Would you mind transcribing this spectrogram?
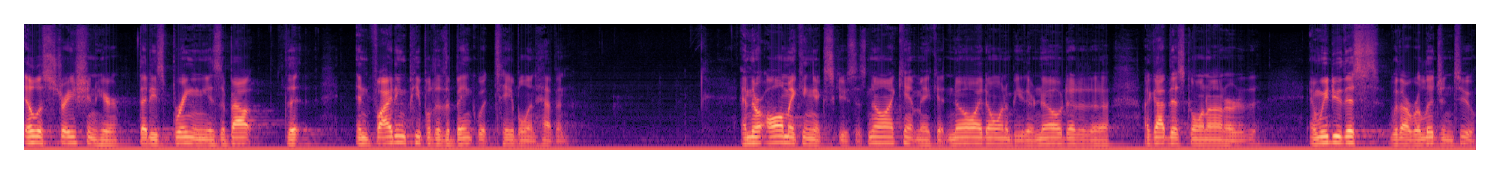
illustration here that he's bringing is about the inviting people to the banquet table in heaven. And they're all making excuses. No, I can't make it. No, I don't want to be there. No, da da da. I got this going on. Or, and we do this with our religion too.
